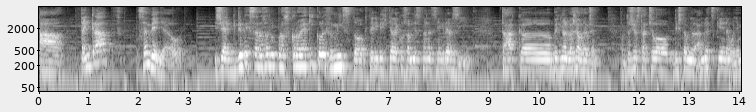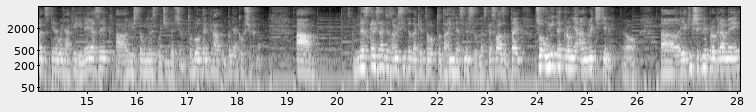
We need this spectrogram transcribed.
A tenkrát jsem věděl, že kdybych se rozhodl pro skoro jakýkoliv místo, který bych chtěl jako zaměstnanec někde vzít, tak uh, bych měl dveře otevřené. Protože stačilo, když jste uměli anglicky, nebo německy, nebo nějaký jiný jazyk a když jste uměli s počítačem. To bylo tenkrát úplně jako všechno. A Dneska, když se na to zamyslíte, tak je to totální nesmysl. Dneska se vás zeptají, co umíte kromě angličtiny. Jo? Jaký všechny programy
